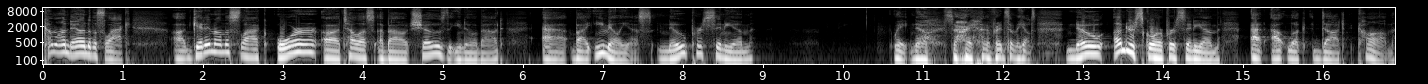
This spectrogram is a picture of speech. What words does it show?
come on down to the Slack. Uh, get in on the Slack or uh, tell us about shows that you know about by emailing us no persinium wait, no, sorry, I read something else. No underscore proscenium at outlook.com.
